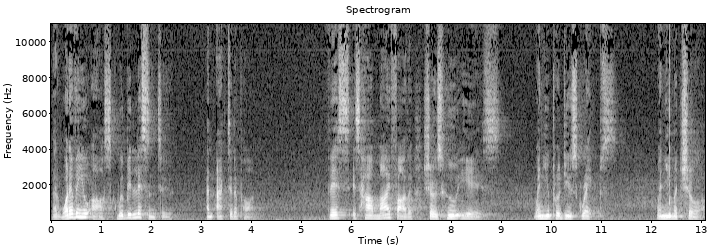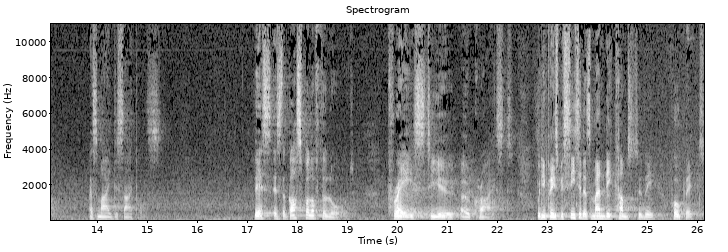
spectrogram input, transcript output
that whatever you ask will be listened to and acted upon. This is how my Father shows who He is when you produce grapes, when you mature as my disciples. This is the gospel of the Lord. Praise to you, O Christ. Would you please be seated as Mandy comes to the pulpit?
